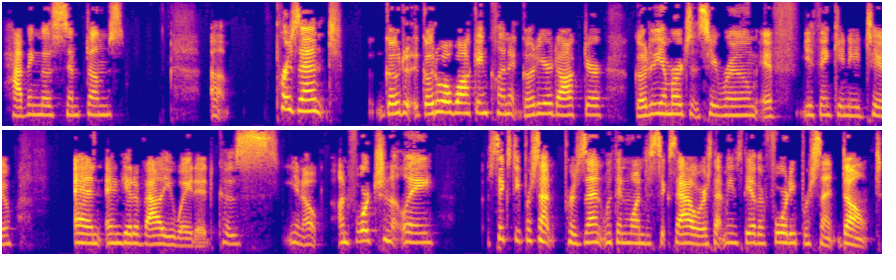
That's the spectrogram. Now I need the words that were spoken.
having those symptoms, uh, present. Go to go to a walk-in clinic. Go to your doctor. Go to the emergency room if you think you need to, and and get evaluated. Because you know, unfortunately, 60% present within one to six hours that means the other 40% don't.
